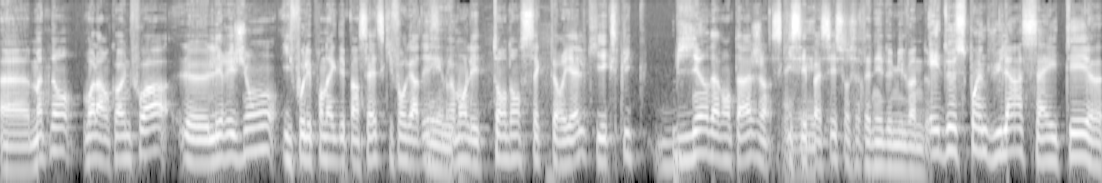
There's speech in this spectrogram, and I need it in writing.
Euh, maintenant, voilà, encore une fois, les régions, il faut les prendre avec des pincettes. Ce qu'il faut regarder, eh c'est vraiment les tendances sectorielles qui expliquent bien davantage ce qui s'est passé sur cette année 2022. Et de ce point de vue-là, ça a été euh,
